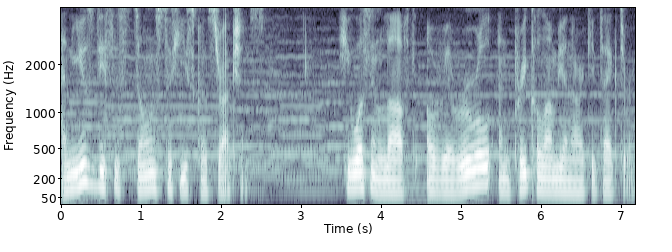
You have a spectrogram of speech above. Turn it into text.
and used these stones to his constructions. He was in love over the rural and pre-Columbian architecture,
